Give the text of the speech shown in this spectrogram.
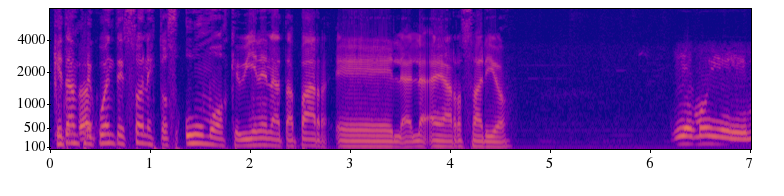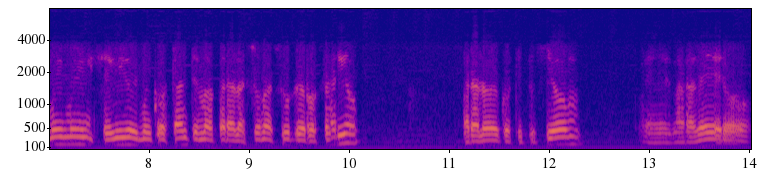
¿Qué tan frecuentes son estos humos que vienen a tapar eh, eh, a Rosario? Sí, es muy, muy, muy seguido y muy constante más para la zona sur de Rosario, para lo de Constitución, eh, Varadero,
